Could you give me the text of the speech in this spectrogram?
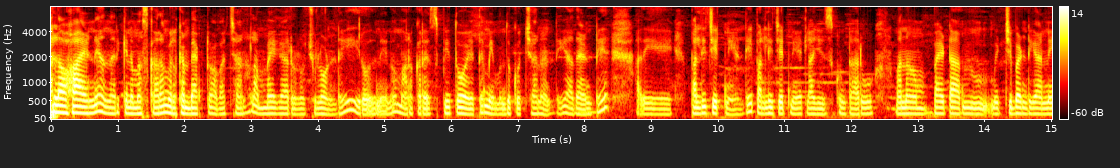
హలో హాయ్ అండి. అందరికీ నమస్కారం. Welcome back to our channel. అమ్మాయి గారు రుచులు అండి. ఈరోజు నేను మరొక రెసిపీతో అయితే మీ ముందుకు వచ్చానండి. అదే అంటే అది పల్లి చట్నీ అండి. పల్లి చట్నీ ఎట్లా చేసుకుంటారు? మనం బయట మిర్చి బండి కానీ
